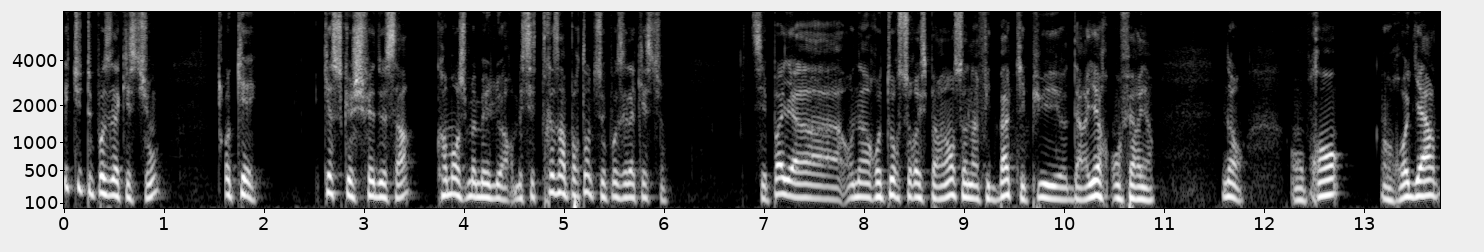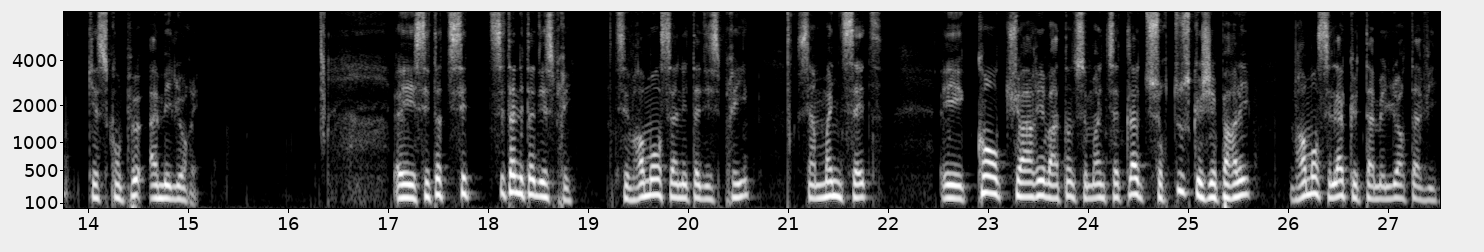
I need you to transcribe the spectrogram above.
et tu te poses la question, ok, qu'est-ce que je fais de ça? Comment je m'améliore? Mais c'est très important de se poser la question. C'est pas, y a, on a un retour sur expérience, on a un feedback et puis euh, derrière, on fait rien. Non, on prend, on regarde qu'est-ce qu'on peut améliorer. Et c'est un état d'esprit. C'est vraiment c'est un état d'esprit, c'est un mindset. Et quand tu arrives à atteindre ce mindset-là, sur tout ce que j'ai parlé, vraiment c'est là que tu améliores ta vie.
